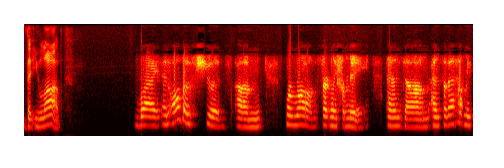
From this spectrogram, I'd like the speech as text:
that you love. Right. And all those shoulds um, were wrong certainly for me. And um, and so that helped me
